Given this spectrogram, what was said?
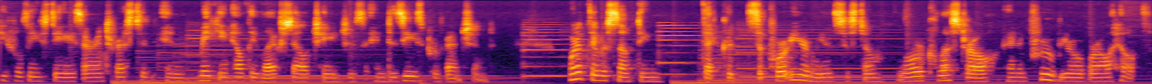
People these days are interested in making healthy lifestyle changes and disease prevention. What if there was something that could support your immune system, lower cholesterol, and improve your overall health?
